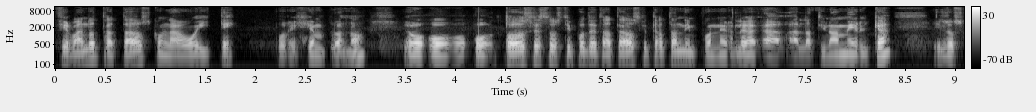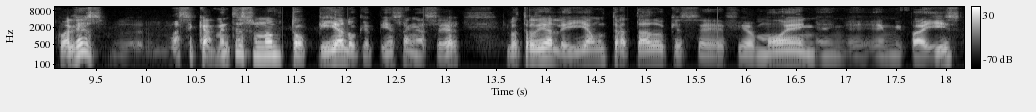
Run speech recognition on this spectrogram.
firmando tratados con la OIT, por ejemplo, ¿no? O, todos estos tipos de tratados que tratan de imponerle a Latinoamérica y los cuales básicamente es una utopía lo que piensan hacer. El otro día leía un tratado que se firmó en, mi país,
